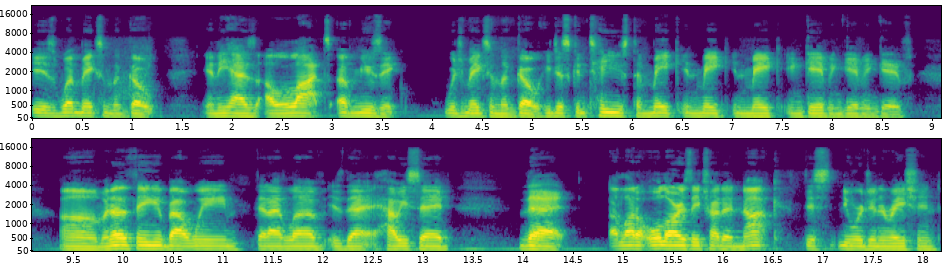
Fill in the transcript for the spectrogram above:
is what makes him the goat. And he has a lot of music, which makes him the goat. He just continues to make and make and make and give and give and give. Um, another thing about Wayne that I love is that how he said that a lot of old artists they try to knock this newer generation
